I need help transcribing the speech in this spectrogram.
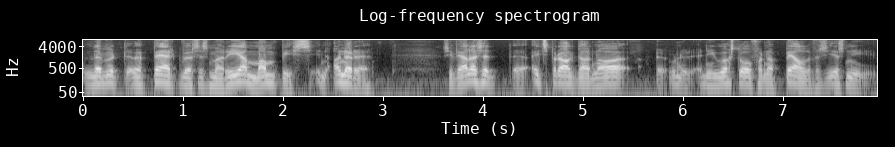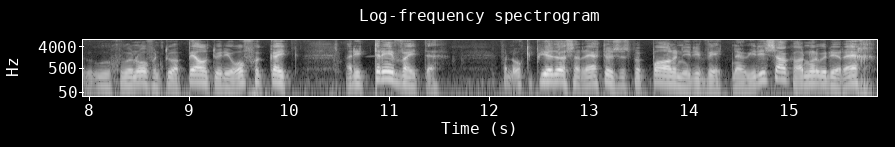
limit beperk versus Maria Mampies en ander Sowel as 'n uh, uitspraak daarna uh, in die Hoogste Hof van Appel, was eers nie hoe gewoon hof en toe Appel toe die hof gekyk na die trefwyte van okkupeerders se regte soos bepaal in hierdie wet. Nou hierdie saak handel oor die reg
